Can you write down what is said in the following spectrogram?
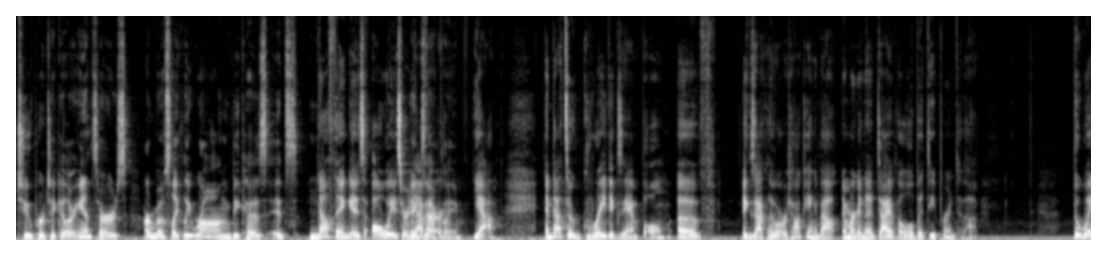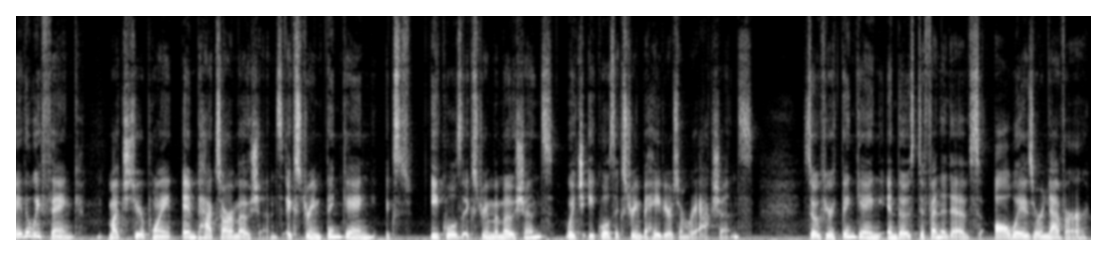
two particular answers are most likely wrong because it's nothing is always or never. Exactly. Yeah. And that's a great example of exactly what we're talking about. And we're going to dive a little bit deeper into that. The way that we think, much to your point, impacts our emotions. Extreme thinking ex- equals extreme emotions, which equals extreme behaviors and reactions. So if you're thinking in those definitives, always or never,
